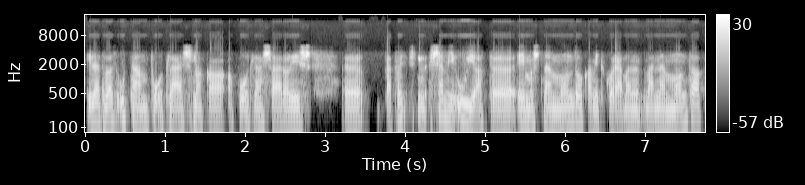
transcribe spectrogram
illetve az utánpótlásnak a, a pótlásáról is tehát, hogy semmi újat én most nem mondok, amit korábban már nem mondtak.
